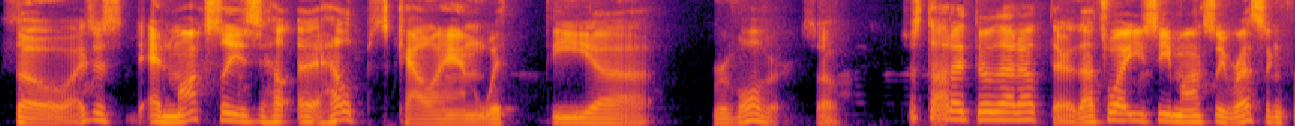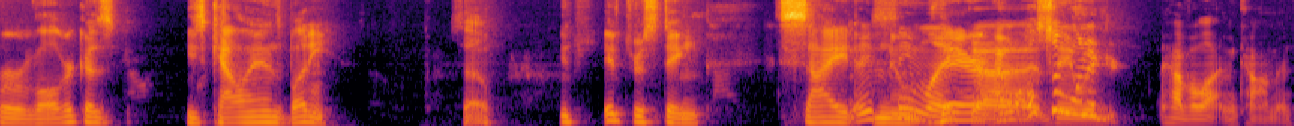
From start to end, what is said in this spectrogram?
So I just and Moxley's hel- uh, helps Callihan with the uh, revolver. So just thought I'd throw that out there. That's why you see Moxley wrestling for a revolver because he's Callihan's buddy. So in- interesting side They note seem like there. I uh, also they wanted have a lot in common.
